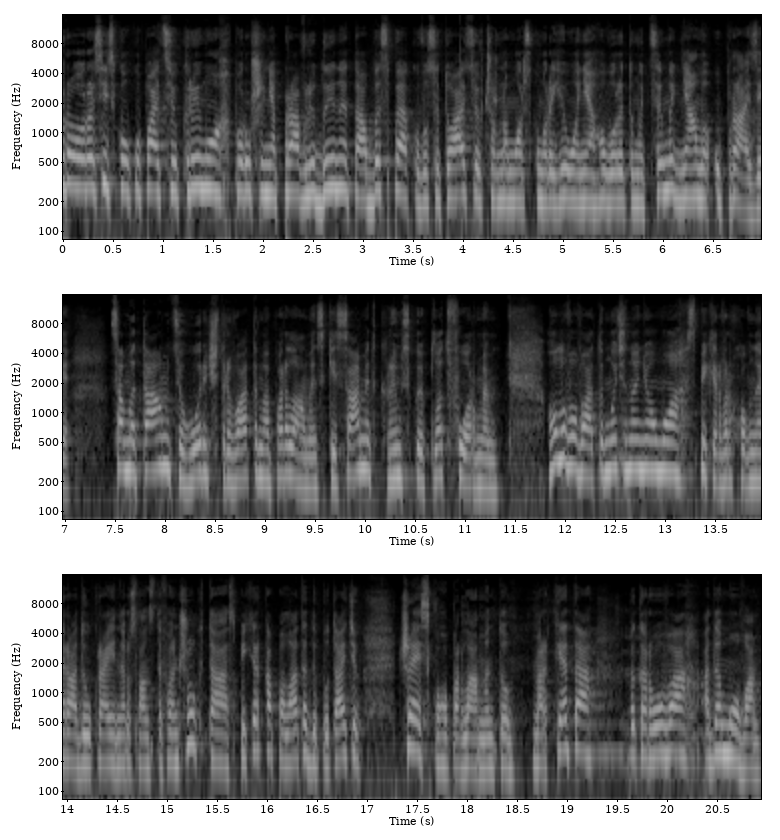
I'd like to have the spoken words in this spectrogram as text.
Про російську окупацію Криму, порушення прав людини та безпекову ситуацію в Чорноморському регіоні говоритимуть цими днями у Празі. Саме там цьогоріч триватиме парламентський саміт Кримської платформи. Головуватимуть на ньому спікер Верховної Ради України Руслан Стефанчук та спікерка Палати депутатів чеського парламенту Маркета Пекарова Адамова.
